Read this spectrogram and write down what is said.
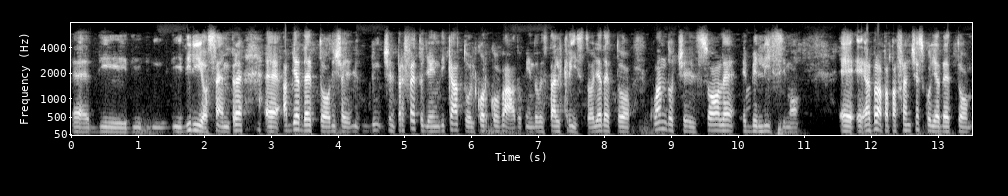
eh, di, di Rio sempre, eh, abbia detto, dice, cioè il prefetto gli ha indicato il Corcovado, quindi dove sta il Cristo, gli ha detto quando c'è il sole è bellissimo. E, e allora Papa Francesco gli ha detto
